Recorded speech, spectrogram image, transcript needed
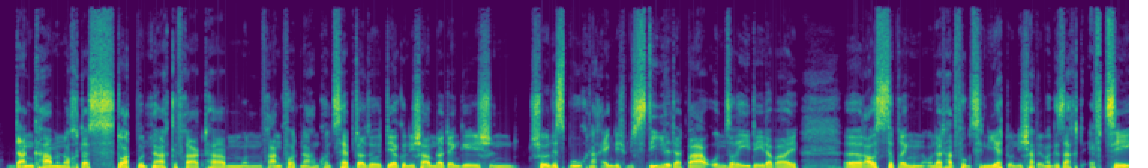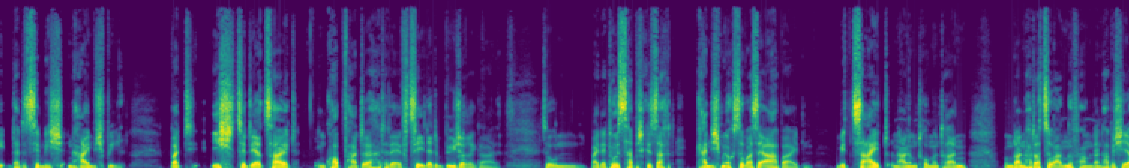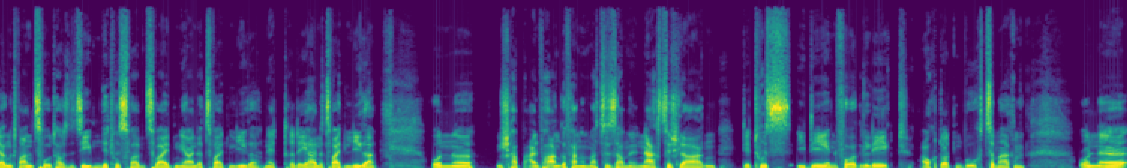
Dann kamen noch, dass Dortmund nachgefragt haben und Frankfurt nach dem Konzept. Also Dirk und ich haben da, denke ich, ein schönes Buch nach englischem Stil. Das war unsere Idee dabei, äh, rauszubringen und das hat funktioniert. Und ich habe immer gesagt, FC, das ist für mich ein Heimspiel. Was ich zu der Zeit im Kopf hatte, hatte der FC nicht im Bücherregal. So, und bei der TUS habe ich gesagt, kann ich mir auch sowas erarbeiten mit Zeit und allem drum und dran. Und dann hat er so angefangen. Dann habe ich irgendwann 2007, die TUS war im zweiten Jahr in der zweiten Liga, ne, dritte Jahr in der zweiten Liga. Und äh, ich habe einfach angefangen mal zu sammeln, nachzuschlagen, der TUS Ideen vorgelegt, auch dort ein Buch zu machen. Und äh,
